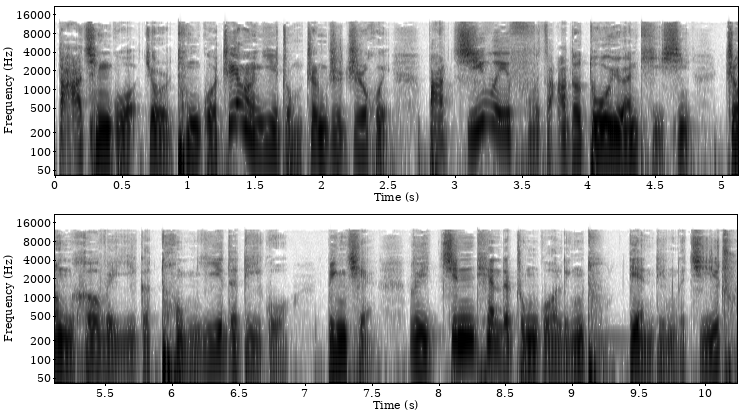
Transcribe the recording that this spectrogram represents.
大清国就是通过这样一种政治智慧，把极为复杂的多元体系整合为一个统一的帝国，并且为今天的中国领土奠定了基础。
